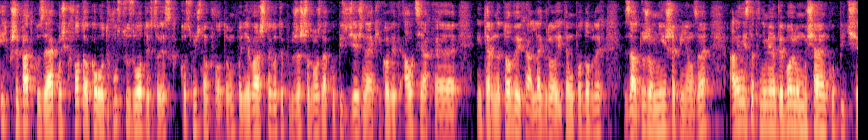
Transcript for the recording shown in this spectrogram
ich przypadku za jakąś kwotę około 200 zł, co jest kosmiczną kwotą, ponieważ tego typu brzeszczot można kupić gdzieś na jakichkolwiek aukcjach e, internetowych, Allegro i temu podobnych za dużo mniejsze pieniądze, ale niestety nie miałem wyboru, musiałem kupić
